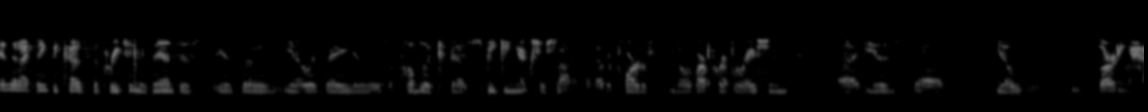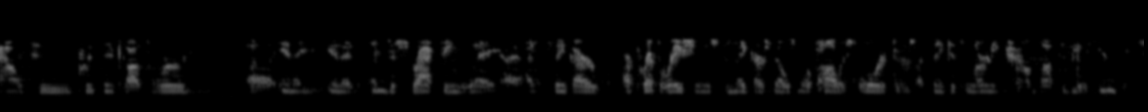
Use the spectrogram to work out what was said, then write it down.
and then I think because the preaching event is is a you know is a uh, is a public uh, speaking exercise. Another part of you know of our preparation uh, is uh, you know learning how to present God's word uh, in a in an undistracting way. I, I don't think our our preparation is to make ourselves more polished orators. I think it's learning how not to be a hindrance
